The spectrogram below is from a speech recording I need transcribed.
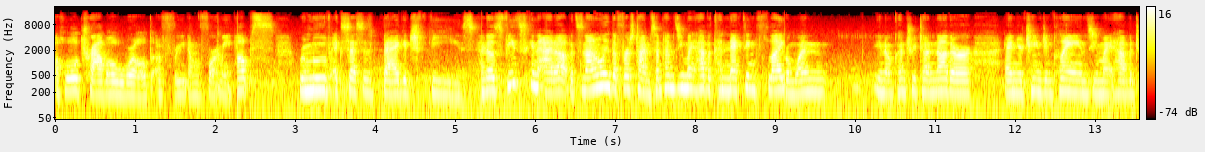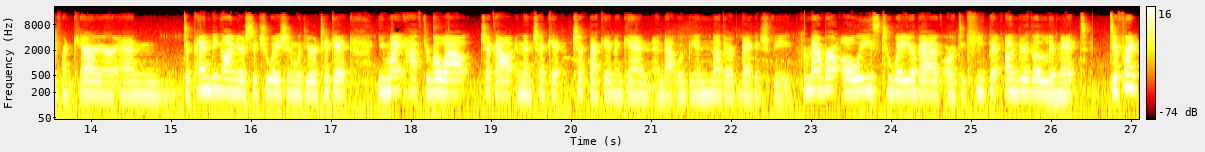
a whole travel world of freedom for me. Helps remove excessive baggage fees. And those fees can add up. It's not only the first time, sometimes you might have a connecting flight from one you know country to another and you're changing planes you might have a different carrier and depending on your situation with your ticket you might have to go out check out and then check it check back in again and that would be another baggage fee remember always to weigh your bag or to keep it under the limit different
